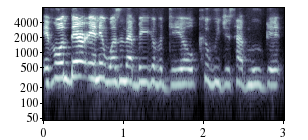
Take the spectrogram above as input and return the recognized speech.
If on their end it wasn't that big of a deal, could we just have moved it?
